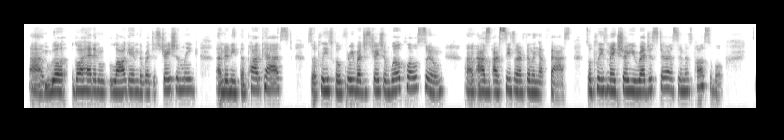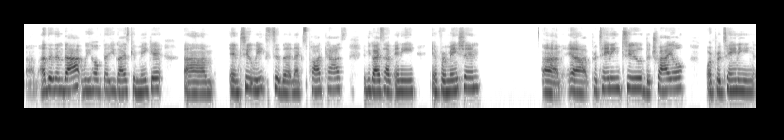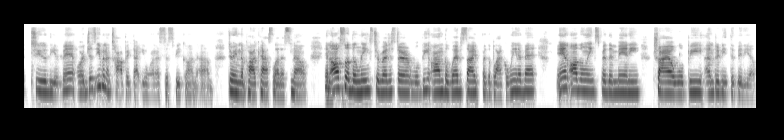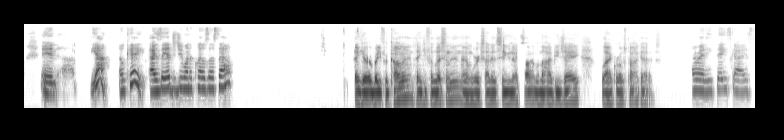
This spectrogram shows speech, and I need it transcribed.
Um, we'll go ahead and log in the registration link underneath the podcast. So please feel free. Registration will close soon um, as our seats are filling up fast. So please make sure you register as soon as possible. Um, other than that, we hope that you guys can make it um, in two weeks to the next podcast. If you guys have any information um, uh, pertaining to the trial or pertaining to the event or just even a topic that you want us to speak on um, during the podcast, let us know. And also, the links to register will be on the website for the Black Halloween event, and all the links for the Manny trial will be underneath the video. And uh, yeah, okay. Isaiah, did you want to close us out? Thank you, everybody, for coming. Thank you for listening. And we're excited to see you next time on the IBJ Black Robe Podcast. Alrighty. Thanks, guys.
